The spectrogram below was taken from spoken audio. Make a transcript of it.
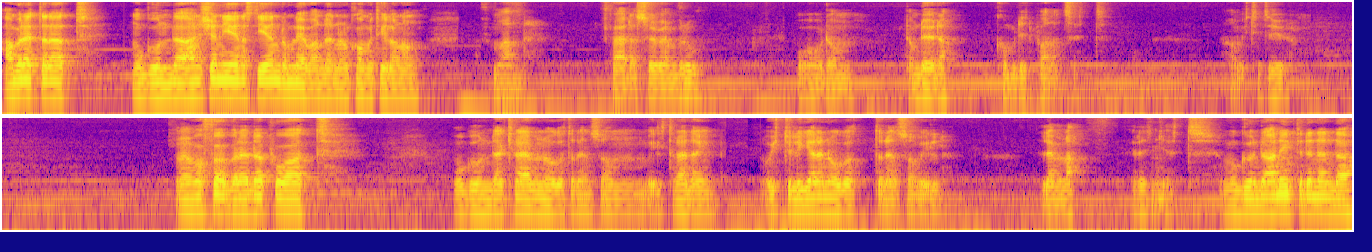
Han berättade att Mogunda, han känner genast igen de levande när de kommer till honom. För man färdas över en bro. Och de, de döda kommer dit på annat sätt. Han vet inte hur. Men var förberedda på att Mogunda kräver något av den som vill träda in. Och ytterligare något av den som vill lämna riket. Mogunda han är inte den enda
